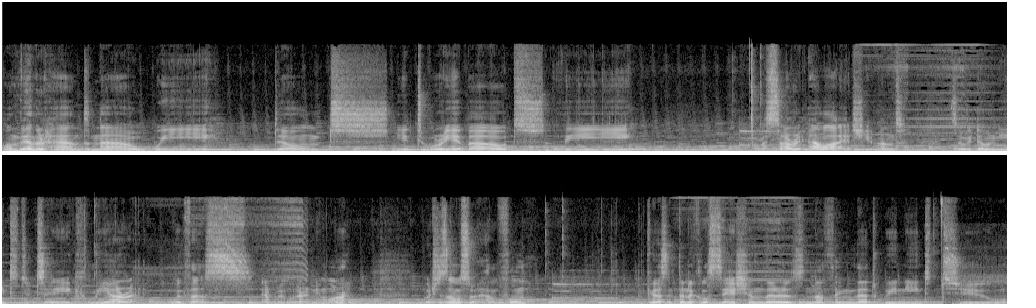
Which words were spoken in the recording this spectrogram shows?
On the other hand, now we don't need to worry about the Asari ally achievement, so we don't need to take Liara with us everywhere anymore, which is also helpful, because in Pinnacle Station there is nothing that we need to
